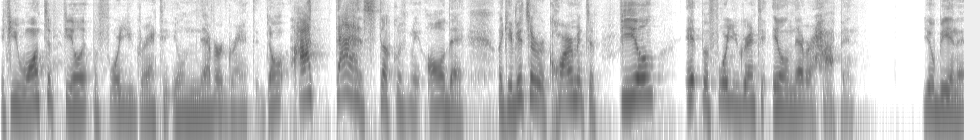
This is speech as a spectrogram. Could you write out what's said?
If you want to feel it before you grant it, you'll never grant it. Don't I that has stuck with me all day. Like if it's a requirement to feel it before you grant it, it'll never happen. You'll be in an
